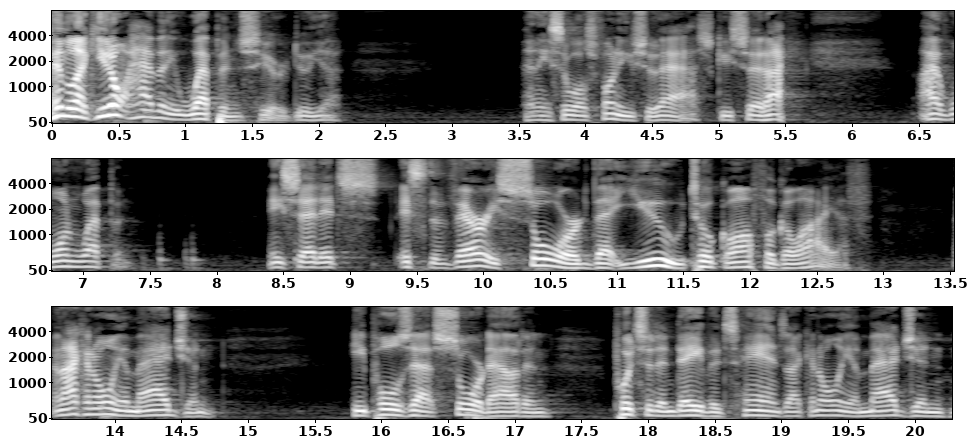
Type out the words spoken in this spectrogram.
Ahimelech, You don't have any weapons here, do you? And he said, Well, it's funny you should ask. He said, I, I have one weapon. He said, it's, it's the very sword that you took off of Goliath. And I can only imagine he pulls that sword out and puts it in David's hands. I can only imagine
